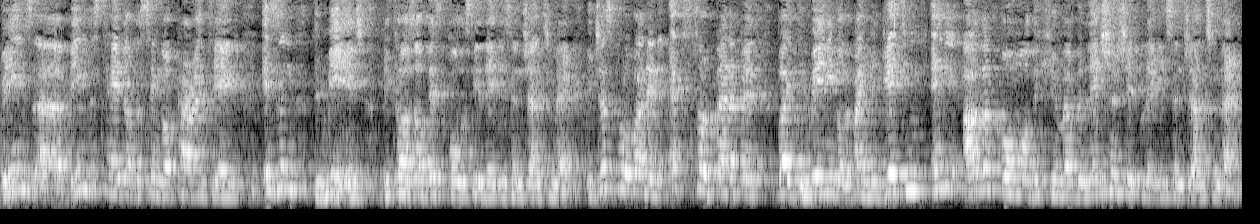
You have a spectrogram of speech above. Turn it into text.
being, uh, being the state of the single parenting isn't demeaned because of this policy, ladies and gentlemen. We just provide an extra benefit by demeaning or by negating any other form of the human relationship, ladies and gentlemen.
